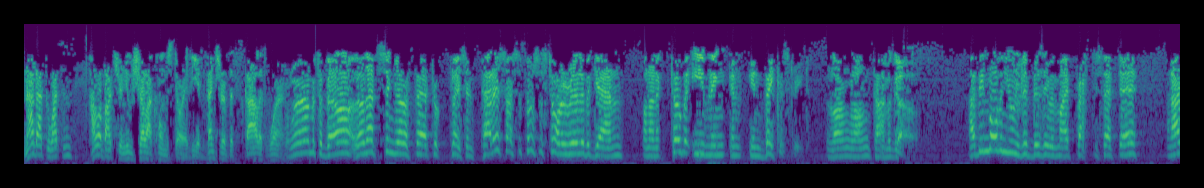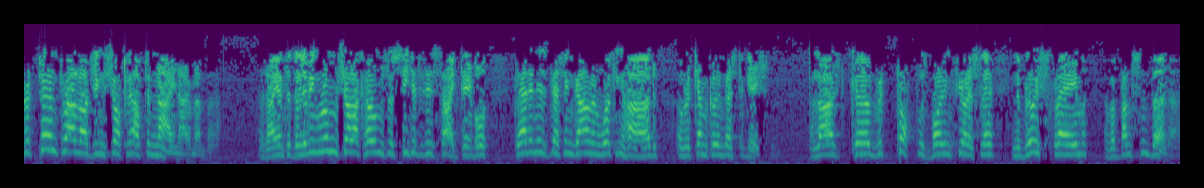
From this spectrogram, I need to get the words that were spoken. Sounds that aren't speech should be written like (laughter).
Now, Dr. Watson, how about your new Sherlock Holmes story, The Adventure of the Scarlet Worm? Well, Mr. Bell, though that singular affair took place in Paris, I suppose the story really began on an October evening in, in Baker Street, a long, long time ago. I'd been more than usually busy with my practice that day, and I returned to our lodgings shortly after nine, I remember. As I entered the living room, Sherlock Holmes was seated at his side table, clad in his dressing gown and working hard over a chemical investigation. A large curved retort was boiling furiously in the bluish flame of a Bunsen burner.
